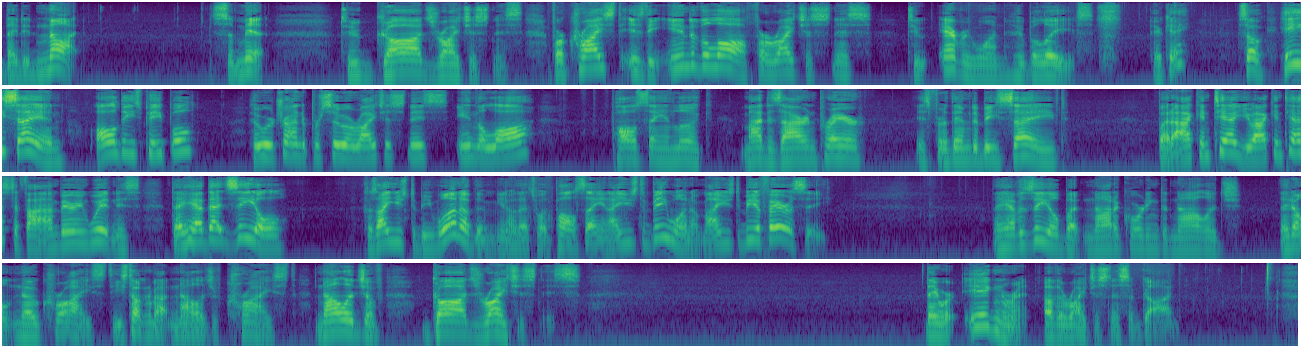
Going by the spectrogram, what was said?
they did not submit to God's righteousness. For Christ is the end of the law for righteousness to everyone who believes. Okay? So he's saying all these people who are trying to pursue a righteousness in the law, Paul's saying, Look, my desire and prayer is for them to be saved. But I can tell you, I can testify, I'm bearing witness, they have that zeal. Because I used to be one of them. You know, that's what Paul's saying. I used to be one of them. I used to be a Pharisee. They have a zeal, but not according to knowledge. They don't know Christ. He's talking about knowledge of Christ, knowledge of God's righteousness. They were ignorant of the righteousness of God.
